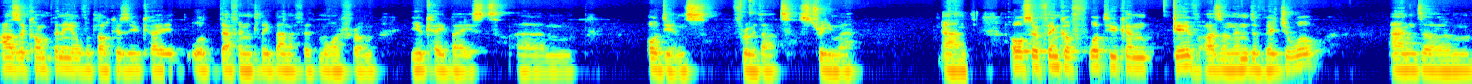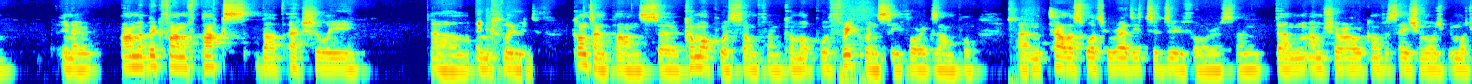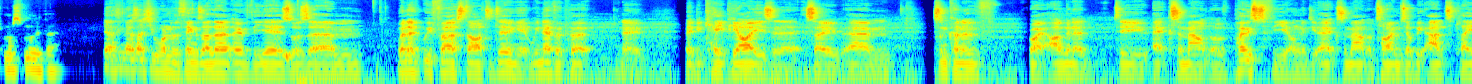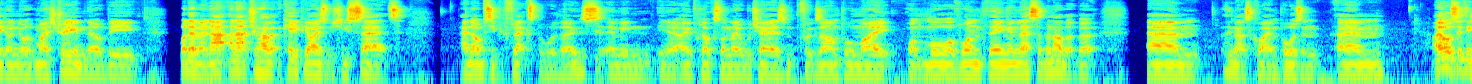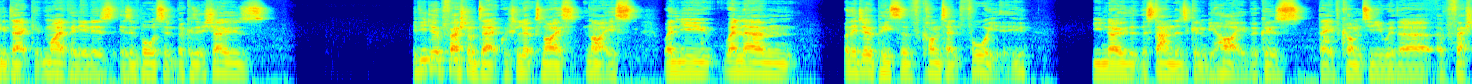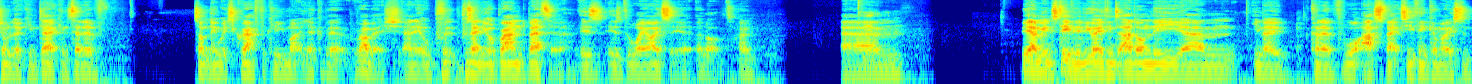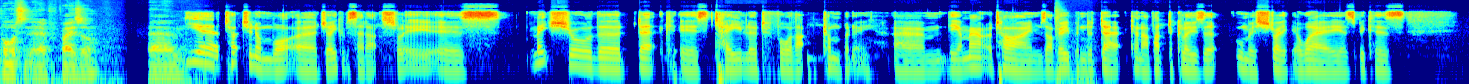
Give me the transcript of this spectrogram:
as a company, Overclockers UK will definitely benefit more from UK-based um, audience through that streamer. And also think of what you can give as an individual. And um, you know, I'm a big fan of packs that actually um, include content plans. So come up with something, come up with frequency, for example, and tell us what you're ready to do for us. And then I'm sure our conversation will be much more smoother. Yeah, I think that's actually one of the things I learned over the years was um, when we first started doing it, we never put you know maybe KPIs in it. So um, some kind of right, I'm gonna do X amount of posts for you. I'm gonna do X amount of times there'll be ads played on your my stream. There'll be whatever, and, and actually have KPIs which you set, and obviously be flexible with those. I mean, you know, Overclockers and Noble Chairs, for example, might want more of one thing and less of another, but um, I think that's quite important. Um, I also think a deck, in my opinion, is is important because it shows if you do a professional deck which looks nice, nice when you when um when they do a piece of content for you, you know that the standards are going to be high because they've come to you with a, a professional looking deck instead of something which graphically might look a bit rubbish and it will pre- present your brand better. Is is the way I see it a lot of the time. Um, yeah, I mean, Stephen, have you got anything to add on the um, you know kind of what aspects you think are most important in a proposal? Um, Yeah, touching on what uh, Jacob said actually is make sure the deck is tailored for that company. Um, the amount of times I've opened a deck and I've had to close it almost straight away is because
